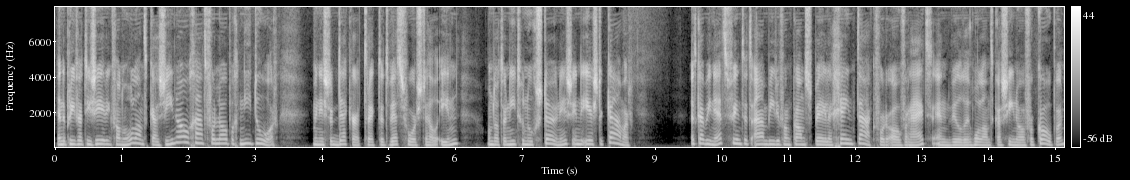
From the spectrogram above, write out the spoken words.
En de privatisering van Holland Casino gaat voorlopig niet door. Minister Dekker trekt het wetsvoorstel in... omdat er niet genoeg steun is in de Eerste Kamer. Het kabinet vindt het aanbieden van kansspelen geen taak voor de overheid... en wil de Holland Casino verkopen.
